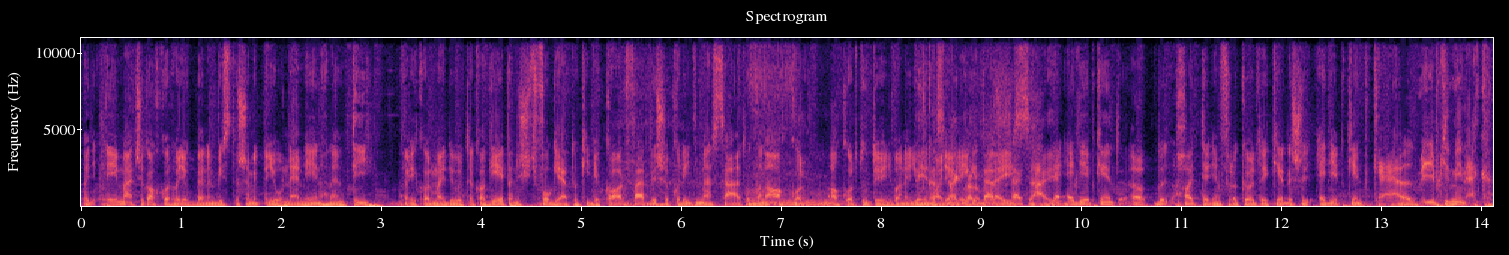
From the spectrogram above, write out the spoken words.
hogy én már csak akkor vagyok benne biztos, amikor, jó, nem én, hanem ti, amikor majd ültök a gépen, és így fogjátok így a karfát, és akkor így már szálltok. Na, akkor, akkor tudja, hogy van egy új magyar megvárom, le is légitársaság. De egyébként, hagyd tegyem fel a költői kérdést, hogy egyébként kell. Egyébként minek?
